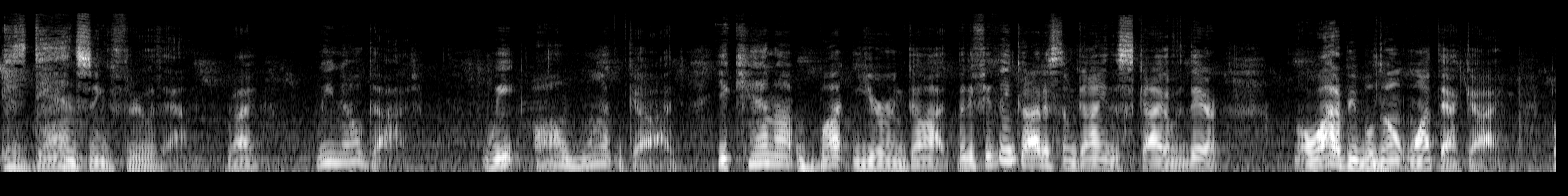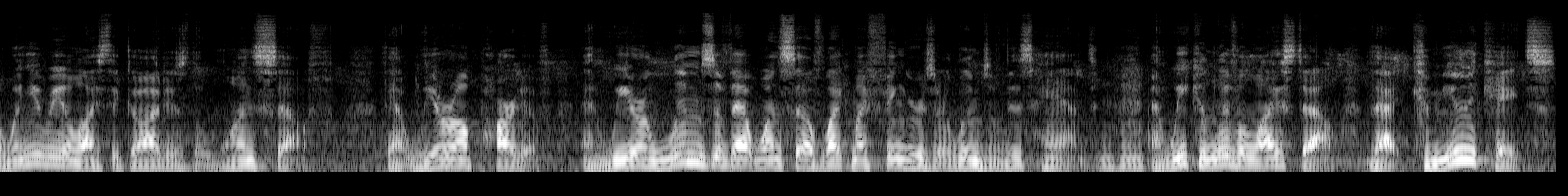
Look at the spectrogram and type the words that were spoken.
is dancing through them, right? We know God. We all want God. You cannot but yearn God. But if you think God is some guy in the sky over there, a lot of people don't want that guy. But when you realize that God is the one self that we are all part of, and we are limbs of that one self, like my fingers are limbs of this hand, mm-hmm. and we can live a lifestyle that communicates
